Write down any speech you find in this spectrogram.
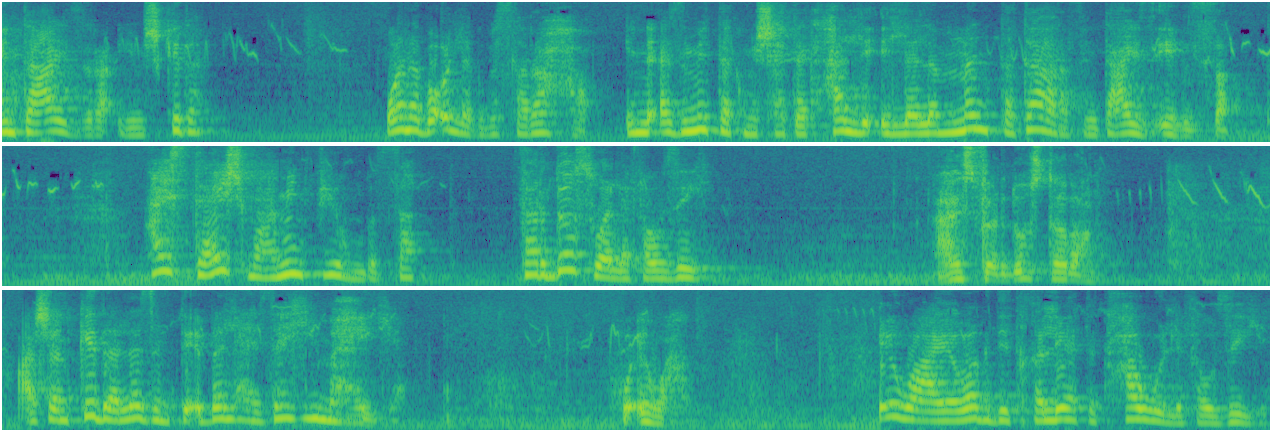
أنت عايز رأيي مش كده؟ وأنا بقولك بصراحة إن أزمتك مش هتتحل إلا لما أنت تعرف أنت عايز إيه بالظبط. عايز تعيش مع مين فيهم بالظبط؟ فردوس ولا فوزية؟ عايز فردوس طبعا. عشان كده لازم تقبلها زي ما هي. وأوعى. اوعى يا وجدي تخليها تتحول لفوزية.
